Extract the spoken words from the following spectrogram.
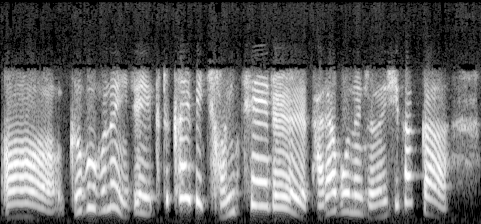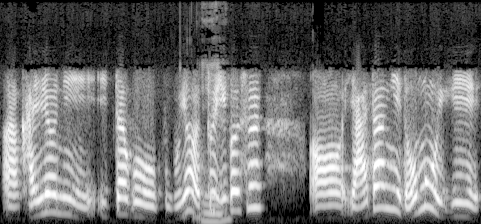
어, 그 부분은 이제 특활비 전체를 바라보는 저는 시각과 아, 관련이 있다고 보고요. 또 예. 이것을, 어, 야당이 너무 이게,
